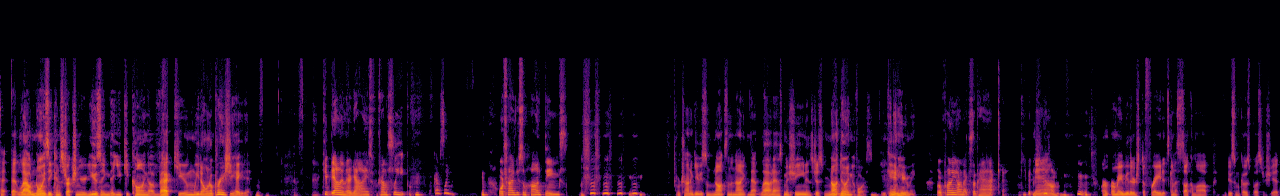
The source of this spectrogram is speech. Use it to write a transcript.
That that loud, noisy construction you're using that you keep calling a vacuum, we don't appreciate it. keep down in there, guys. We're trying to sleep. Gotta sleep. We're trying to do some hauntings. We're trying to give you some knocks in the night. That loud ass machine is just not doing it for us. You can't hear me. We're planning our next attack. Keep it down. Or, or maybe they're just afraid it's gonna suck them up. Do some Ghostbuster shit.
